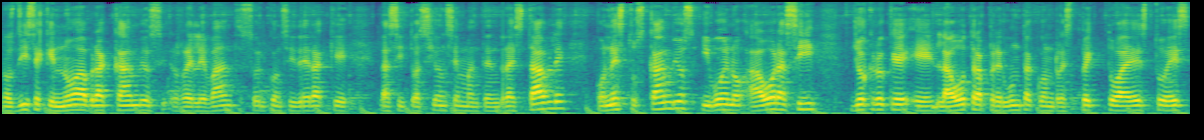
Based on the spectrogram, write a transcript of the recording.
Nos dice que no habrá cambios relevantes, él considera que la situación se mantendrá estable con estos cambios. Y bueno, ahora sí, yo creo que eh, la otra pregunta con respecto a esto es,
